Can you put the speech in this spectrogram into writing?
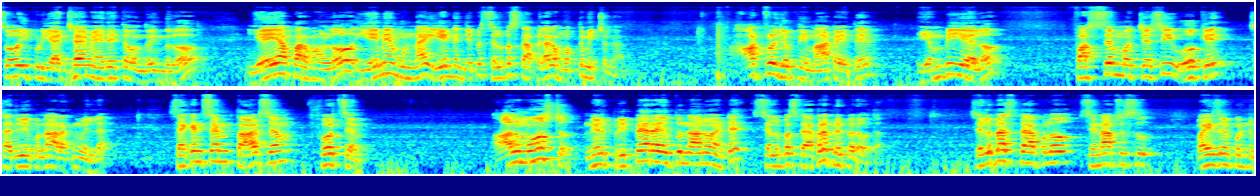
సో ఇప్పుడు ఈ అధ్యాయం ఏదైతే ఉందో ఇందులో ఏయా పర్వంలో ఏమేమి ఉన్నాయి ఏంటని చెప్పి సిలబస్ కాపీలాగా మొత్తం ఇచ్చున్నారు. హార్ట్ఫుల్ చెప్తున్న ఈ మాట అయితే ఎంబీఏలో ఫస్ట్ సెమ్ వచ్చేసి ఓకే చదివికున్న ఆ రకం వెళ్ళా. Second sem third sem fourth sem. Almost నేను ప్రిపేర్ అవుతున్నాను అంటే సిలబస్ పేపరే ప్రిపేర్ అవుతా. సిలబస్ పేపర్లో సినాప్సిస్ వైజ్ని కొన్ని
